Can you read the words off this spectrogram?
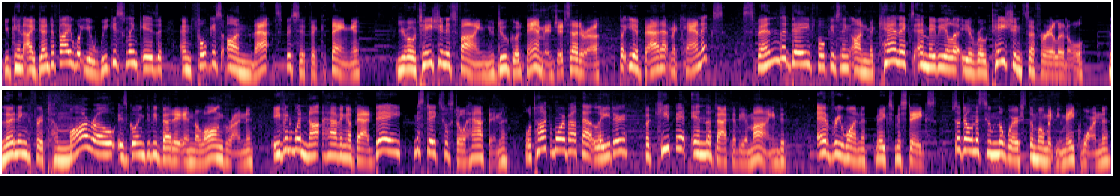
You can identify what your weakest link is and focus on that specific thing. Your rotation is fine, you do good damage, etc. But you're bad at mechanics? Spend the day focusing on mechanics and maybe let your rotation suffer a little. Learning for tomorrow is going to be better in the long run. Even when not having a bad day, mistakes will still happen. We'll talk more about that later, but keep it in the back of your mind. Everyone makes mistakes, so don't assume the worst the moment you make one.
